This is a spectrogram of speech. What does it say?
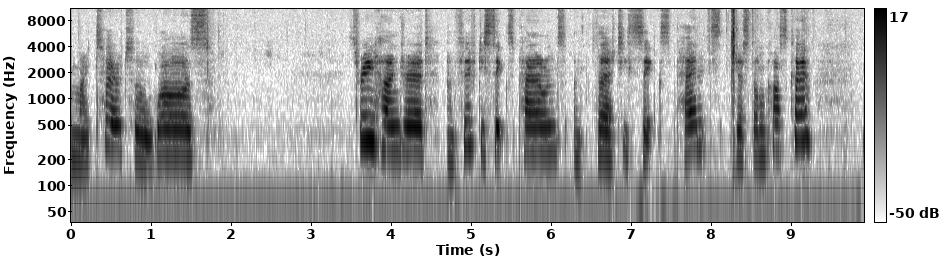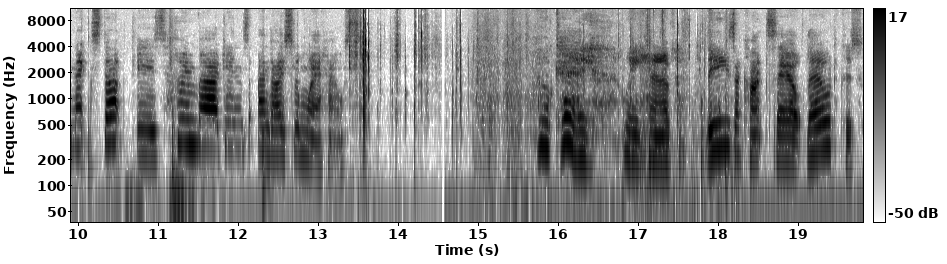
And my total was £356 and 36 pence just on Costco. Next up is Home Bargains and Iceland Warehouse. Okay, we have these I can't say out loud because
